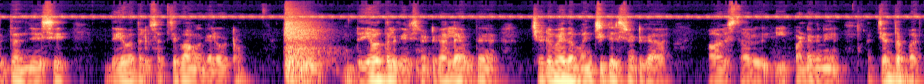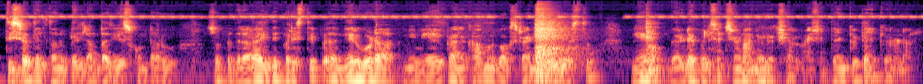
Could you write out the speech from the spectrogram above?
యుద్ధం చేసి దేవతలు సత్యభామ గెలవటం దేవతలు గెలిచినట్టుగా లేకపోతే చెడు మీద మంచి గెలిచినట్టుగా భావిస్తారు. ఈ పండుగని అత్యంత భక్తి శ్రద్ధలతో ప్రజలంతా చేసుకుంటారు. సో పెద్దలారా ఇది పరిస్థితి. మీరు కూడా మీ మీ అభిప్రాయాన్ని కామెంట్ బాక్స్లో తెలియజేస్తూ నేను Garidepalli Satyanarayana new Lakshya organisation thank you thank you అండి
